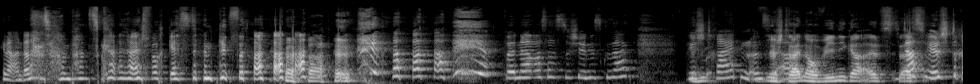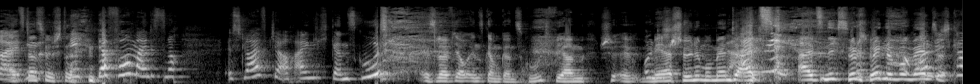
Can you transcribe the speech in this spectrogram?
Genau, und dann hat Pascal einfach gestern gesagt. Benna, was hast du Schönes gesagt? Wir streiten uns Wir ja streiten auch weniger als das. dass wir streiten. als dass wir streiten. Nee, davor meintest du noch, es läuft ja auch eigentlich ganz gut. Es läuft ja auch insgesamt ganz gut. Wir haben sch äh, Und mehr ich- schöne Momente als, als nicht so schöne Und Momente. ich kann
